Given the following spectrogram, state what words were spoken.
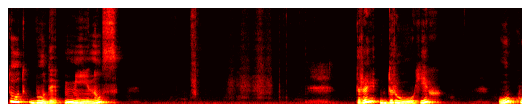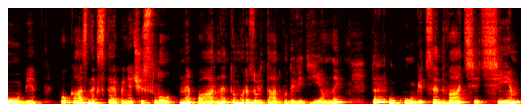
Тут буде мінус 3 других у кубі. Показник степеня число непарне, тому результат буде від'ємний. 3 у кубі це 27.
